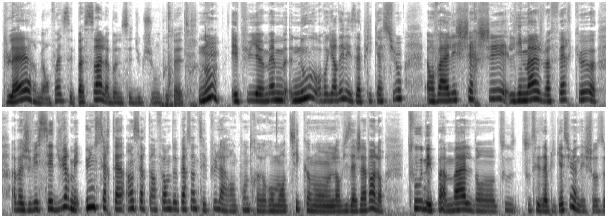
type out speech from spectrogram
plaire, mais en fait, c'est pas ça la bonne séduction, peut-être. Non. Et puis euh, même nous, regardez les applications, on va aller chercher l'image, va faire que ah bah, je vais séduire, mais une certaine, un certain forme de personne. C'est plus la rencontre romantique comme on l'envisage avant. Alors tout n'est pas mal dans toutes ces applications, il y a des choses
